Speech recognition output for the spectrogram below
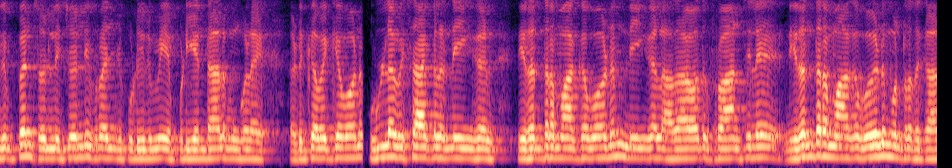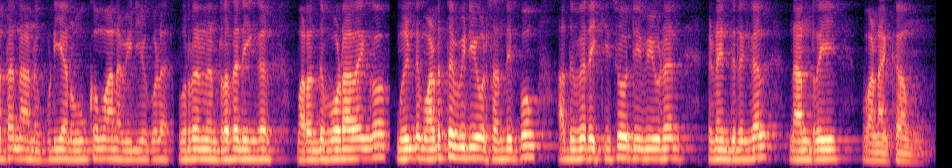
இருப்பேன். சொல்லி சொல்லி பிரெஞ்சு குடியுரிமை எப்படி என்றாலும் உங்களை எடுக்க வைக்க வேணும். உள்ள விசாக்களை நீங்கள் நிரந்தரமாக்க வேணும். நீங்கள் அதாவது பிரான்சிலே நிரந்தரமாக வேணும்ன்றதுக்காக நான் இப்படியான ஊக்கமான வீடியோக்களை விடுறேன்ன்றதை நீங்கள் மறந்து போடாதீங்க. மீண்டும் அடுத்த வீடியோவில் சந்திப்போம் அதுவரை கிஷோர் டிவியுடன் இணைந்திருங்கள். நன்றி வணக்கம்.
